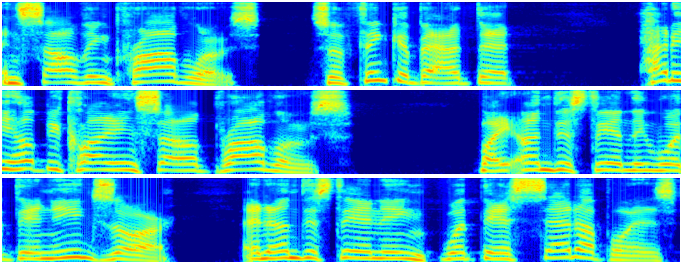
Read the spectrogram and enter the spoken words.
and solving problems. So think about that. How do you help your clients solve problems? By understanding what their needs are and understanding what their setup was.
